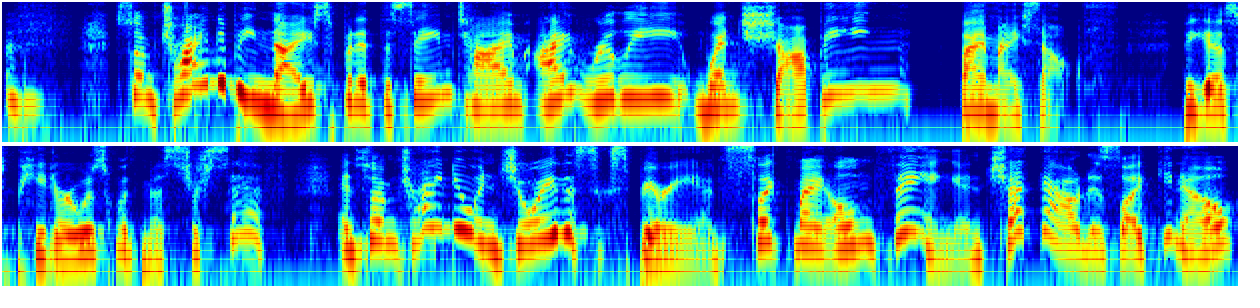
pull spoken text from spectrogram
so I'm trying to be nice, but at the same time, I really went shopping by myself because Peter was with Mr. Sith. And so I'm trying to enjoy this experience. It's like my own thing. And checkout is like, you know,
